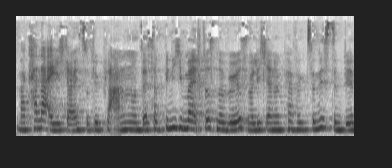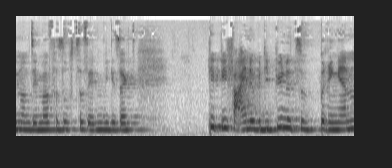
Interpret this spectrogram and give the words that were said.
man kann da eigentlich gar nicht so viel planen und deshalb bin ich immer etwas nervös, weil ich eine Perfektionistin bin und immer versucht, das eben, wie gesagt, pipi fein über die Bühne zu bringen.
